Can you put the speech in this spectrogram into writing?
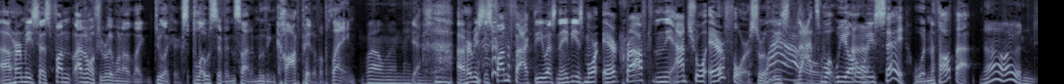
Uh, Hermes says fun. I don't know if you really want to like do like explosive inside a moving cockpit of a plane. Well, well, maybe. Yeah. Uh, Hermes says fun fact: the U.S. Navy is more aircraft than the actual Air Force, or at least that's what we always say. Wouldn't have thought that. No, I wouldn't.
